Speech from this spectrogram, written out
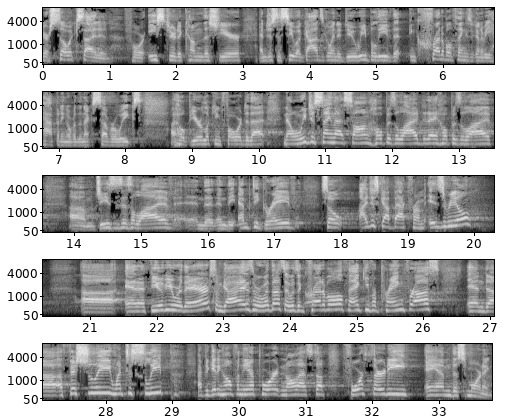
We are so excited for Easter to come this year and just to see what God's going to do. We believe that incredible things are going to be happening over the next several weeks. I hope you're looking forward to that. Now, when we just sang that song, Hope is Alive today, Hope is Alive, um, Jesus is Alive, in the, the empty grave. So I just got back from Israel. Uh, and a few of you were there. Some guys were with us. It was incredible. Thank you for praying for us. And uh, officially went to sleep after getting home from the airport and all that stuff. 4:30 a.m. this morning.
